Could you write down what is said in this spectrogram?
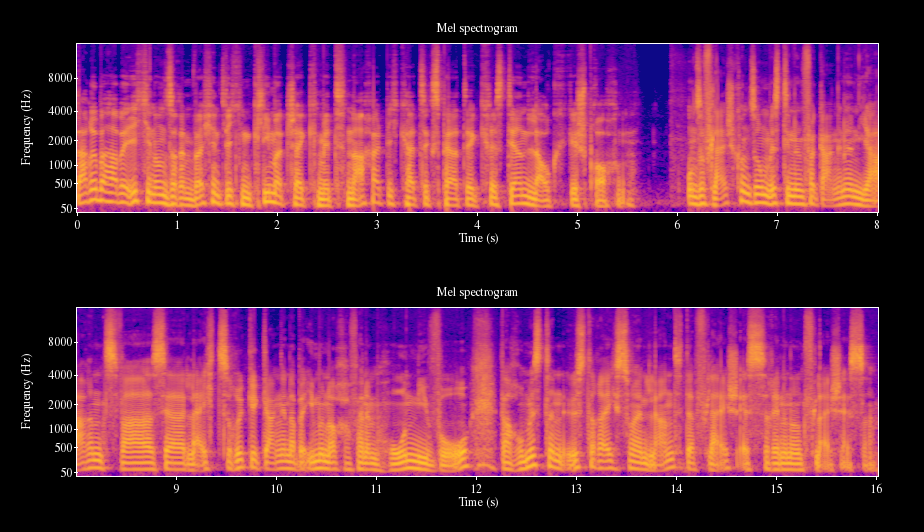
Darüber habe ich in unserem wöchentlichen Klimacheck mit Nachhaltigkeitsexperte Christian Lauk gesprochen. Unser Fleischkonsum ist in den vergangenen Jahren zwar sehr leicht zurückgegangen, aber immer noch auf einem hohen Niveau. Warum ist denn Österreich so ein Land der Fleischesserinnen und Fleischesser?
